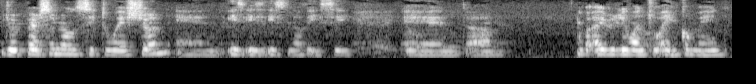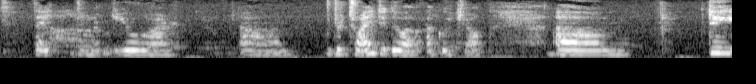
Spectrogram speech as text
your personal situation, and is is not easy. And um, but I really want to commend that you know you are um, you're trying to do a, a good job. Um, do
